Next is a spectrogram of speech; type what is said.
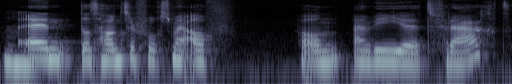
Mhm. En dat hangt er volgens mij af van aan wie je het vraagt.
